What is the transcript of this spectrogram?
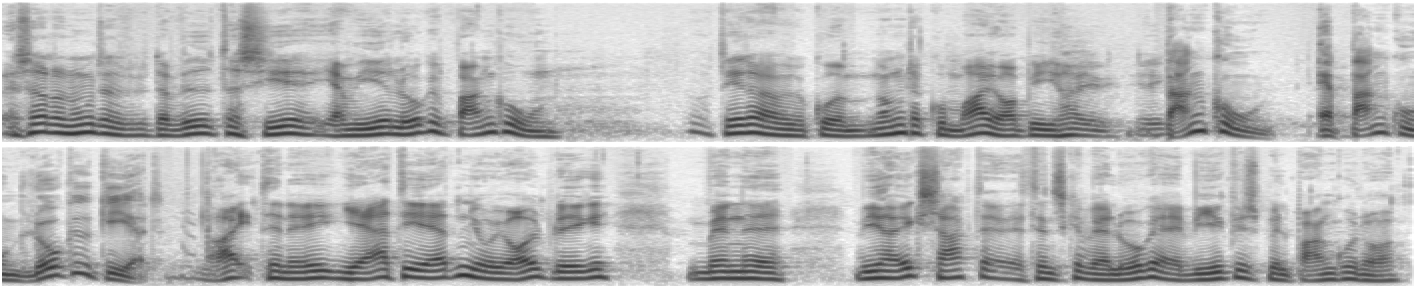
at så er der nogen, der, der ved, der siger, jamen I har lukket bankoen. Det er der gået, nogen, der går meget op i her. Ikke? Bankoen? Er bankoen lukket, Gert? Nej, den er ikke. Ja, det er den jo i øjeblikket. Men øh, vi har ikke sagt, at den skal være lukket, at vi ikke vil spille banko deroppe.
